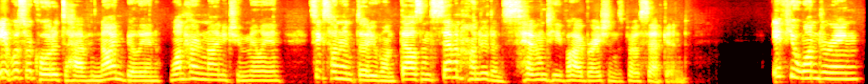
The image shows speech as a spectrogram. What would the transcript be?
It was recorded to have 9,192,631,770 vibrations per second. If you're wondering,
